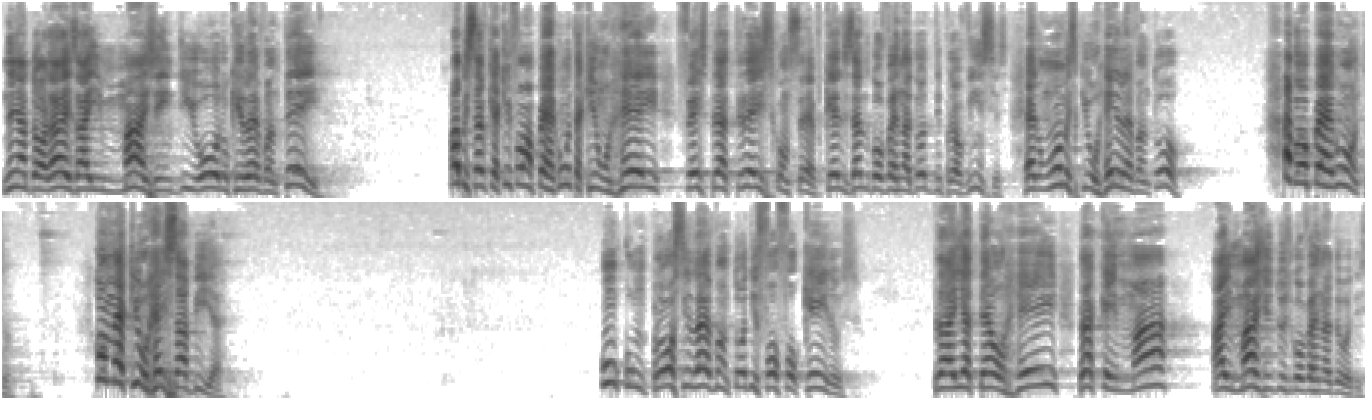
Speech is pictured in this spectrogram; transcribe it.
nem adorais a imagem de ouro que levantei? Observe que aqui foi uma pergunta que um rei fez para três conservos, que eles eram governadores de províncias, eram homens que o rei levantou. Agora eu pergunto, como é que o rei sabia? Um comprou, se levantou de fofoqueiros para ir até o rei para queimar a imagem dos governadores,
